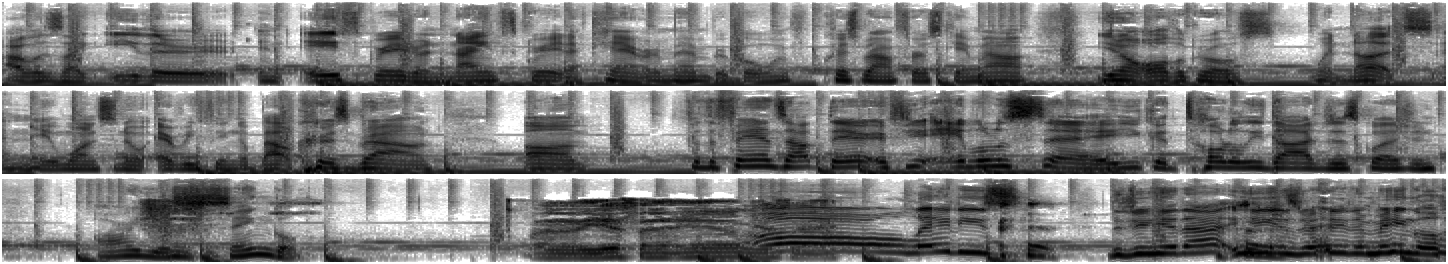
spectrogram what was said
I was like either in eighth grade or ninth grade. I can't remember. But when Chris Brown first came out, you know, all the girls went nuts and they wanted to know everything about Chris Brown. Um, for the fans out there, if you're able to say, you could totally dodge this question Are you single? Uh, yes, I am. Yes, oh, I am. ladies, did you hear that? He is ready to mingle.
